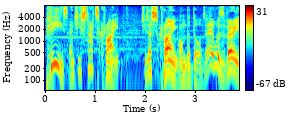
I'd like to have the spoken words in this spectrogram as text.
please and she starts crying she's just crying on the doors it was very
